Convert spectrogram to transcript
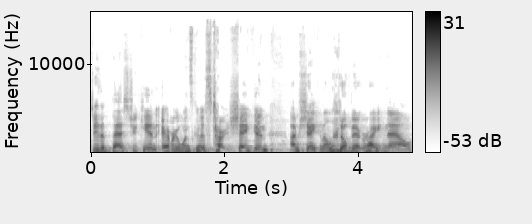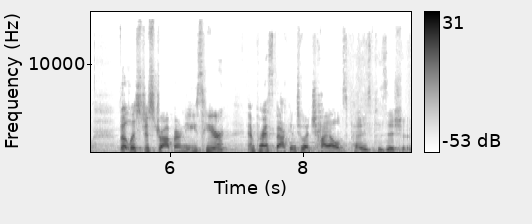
Do the best you can. Everyone's going to start shaking. I'm shaking a little bit right now. But let's just drop our knees here and press back into a child's pose position.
